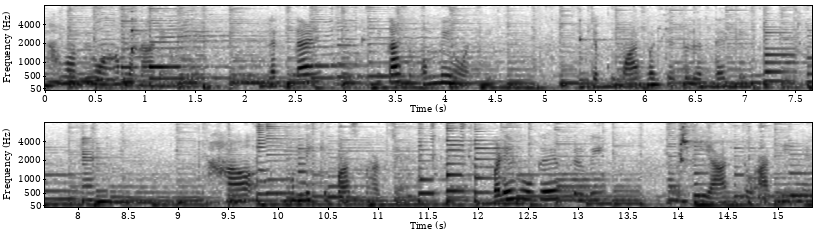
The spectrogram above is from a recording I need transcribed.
हम अभी वहाँ मना रहे होते। लगता है कि काश मम्मी होती। जब बीमार पड़ते तो लगता है कि हाँ मम्मी के पास भाग जाए। बड़े हो गए, फिर भी उनकी याद तो आती है।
